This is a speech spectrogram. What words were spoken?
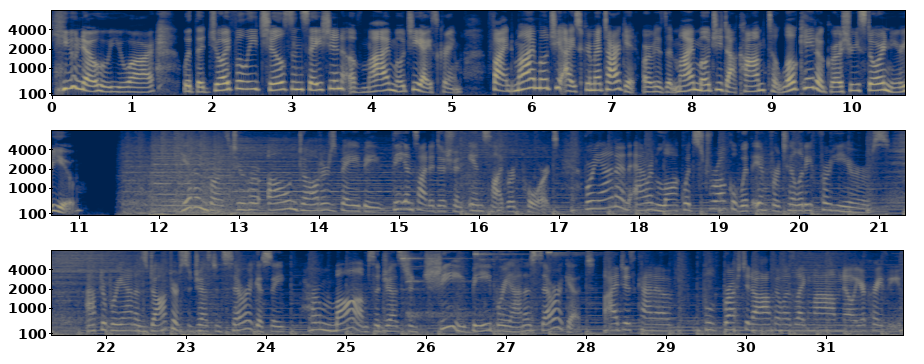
you know who you are with the joyfully chill sensation of My Mochi ice cream. Find My Mochi ice cream at Target or visit MyMochi.com to locate a grocery store near you. Giving birth to her own daughter's baby. The Inside Edition Inside Report. Brianna and Aaron Lockwood struggled with infertility for years. After Brianna's doctor suggested surrogacy, her mom suggested she be Brianna's surrogate. I just kind of brushed it off and was like, Mom, no, you're crazy.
